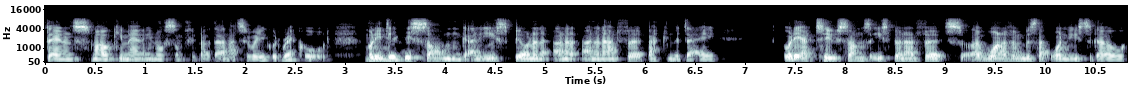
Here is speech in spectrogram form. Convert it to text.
Down Smoky Mountain or something like that. And that's a really good record. But mm. he did this song, and it used to be on an, on, a, on an advert back in the day. But he had two songs that used to be on adverts. Like one of them was that one that used to go,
